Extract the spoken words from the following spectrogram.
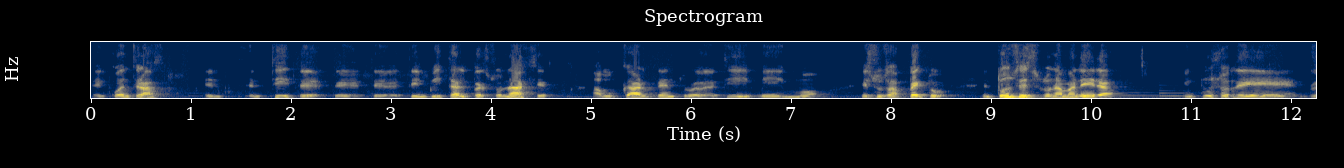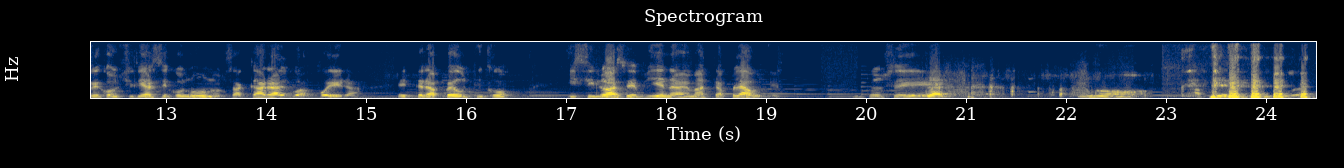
encuentras en, ti, te, te, invita el personaje a buscar dentro de ti mismo esos aspectos. Entonces es una manera incluso de reconciliarse con uno, sacar algo afuera, es terapéutico y si lo haces bien además te aplaude. Entonces, uno aprende.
